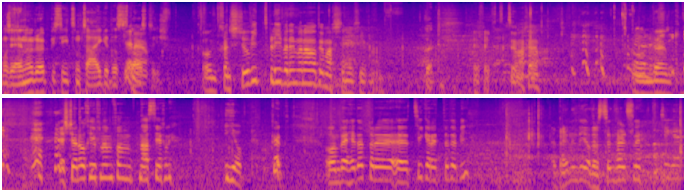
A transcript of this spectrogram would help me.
Muss ja auch nur etwas sein, um zu zeigen, dass es Genau. das ist. Und kannst du weit bleiben immer noch? Du machst deine Aufnahme. Gut. Perfekt. Zu machen. Und ähm, hast du ja noch Aufnahmen vom Nasstüchli? Jupp. Gut. Und äh, hat jemand eine, eine Zigarette dabei? Eine brennende oder ein Zündhölzchen? Zigarette.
